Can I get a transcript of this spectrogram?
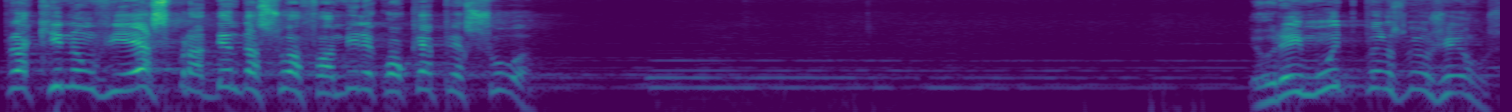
para que não viesse para dentro da sua família qualquer pessoa. Eu orei muito pelos meus genros.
